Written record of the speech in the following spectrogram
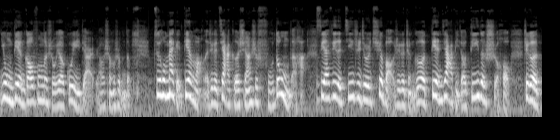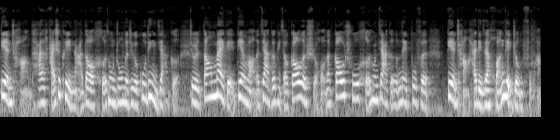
用电高峰的时候要贵一点，然后什么什么的。最后卖给电网的这个价格实际上是浮动的哈，CFD 的机制就是确保这个整个电价比较低的时候，这个电厂它还是可以拿到合同中的这个固定价格，就是当卖给电网的价格比较高的时候，那高出合同价格的那部分电厂还得再还给政府哈，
